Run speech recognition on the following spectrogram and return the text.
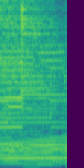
Oh.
